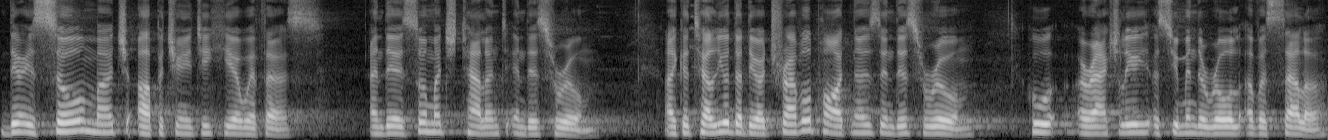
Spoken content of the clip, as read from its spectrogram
There is so much opportunity here with us, and there is so much talent in this room. I could tell you that there are travel partners in this room who are actually assuming the role of a seller.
